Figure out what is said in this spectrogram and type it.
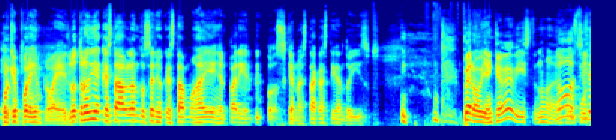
Porque, por ejemplo, vaya, el otro día que estaba hablando, Sergio, que estábamos ahí en el party del Big Boss, que nos está castigando Jesus. Pero bien que bebiste, ¿no? No, sí, Sí,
